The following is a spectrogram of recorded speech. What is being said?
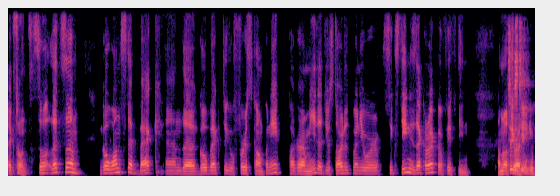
Excellent. So let's um go one step back and uh, go back to your first company, Pagar.me, that you started when you were 16. Is that correct or 15? I'm not 16. sure. I think your,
